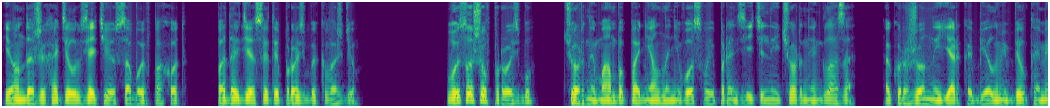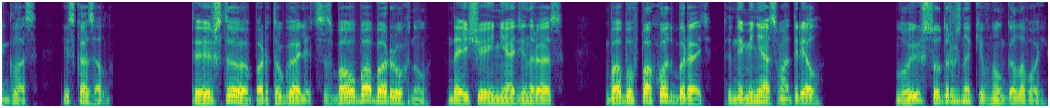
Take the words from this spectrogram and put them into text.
и он даже хотел взять ее с собой в поход, подойдя с этой просьбой к вождю. Выслушав просьбу, черный мамба поднял на него свои пронзительные черные глаза, окруженные ярко-белыми белками глаз, и сказал. «Ты что, португалец, с Баобаба рухнул, да еще и не один раз. Бабу в поход брать, ты на меня смотрел?» Луиш судорожно кивнул головой.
